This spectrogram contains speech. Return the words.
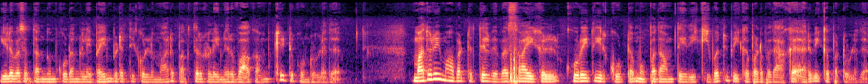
இலவச தங்கும் கூடங்களை பயன்படுத்தி கொள்ளுமாறு பக்தர்களை நிர்வாகம் கேட்டுக்கொண்டுள்ளது மதுரை மாவட்டத்தில் விவசாயிகள் குறைதீர் கூட்டம் முப்பதாம் தேதிக்கு ஒத்திவைக்கப்படுவதாக அறிவிக்கப்பட்டுள்ளது.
